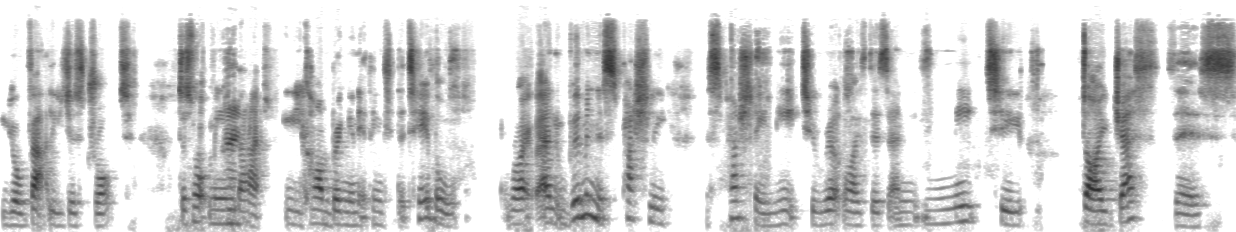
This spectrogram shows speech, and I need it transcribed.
your value just dropped. Does not mean right. that you can't bring anything to the table, right? And women especially especially need to realize this and need to digest this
